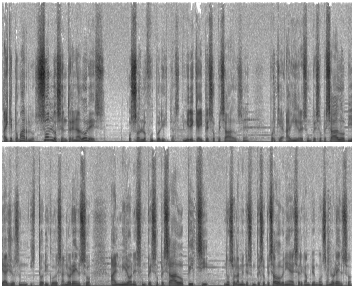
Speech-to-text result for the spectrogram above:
Hay que tomarlos. ¿Son los entrenadores son los futbolistas? Y mire que hay pesos pesados, ¿eh? porque Aguirre es un peso pesado, Viallo es un histórico de San Lorenzo, Almirón es un peso pesado, Pizzi no solamente es un peso pesado, venía de ser campeón con San Lorenzo,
